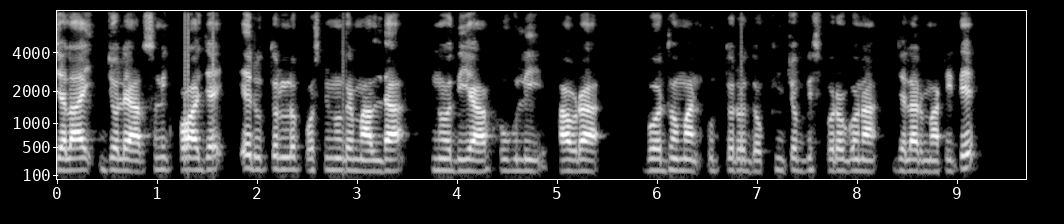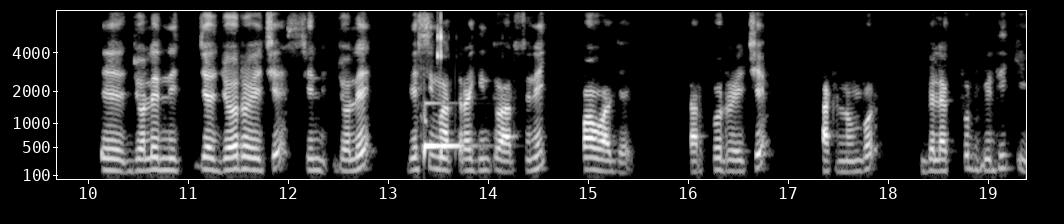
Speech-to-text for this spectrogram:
জেলায় জলে আর্সেনিক পাওয়া যায়? এর উত্তর হল পশ্চিমবঙ্গের মালদা, নদিয়া, হুগলি, হাওড়া, বর্ধমান, উত্তর ও দক্ষিণ চব্বিশ পরগনা জেলার মাটিতে। জলের নিচ- জল রয়েছে, সে জলে বেশি মাত্রায় কিন্তু আর্সেনিক পাওয়া যায়। তারপর রয়েছে আট নম্বর, ব্ল্যাকফুট বিধি কি?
